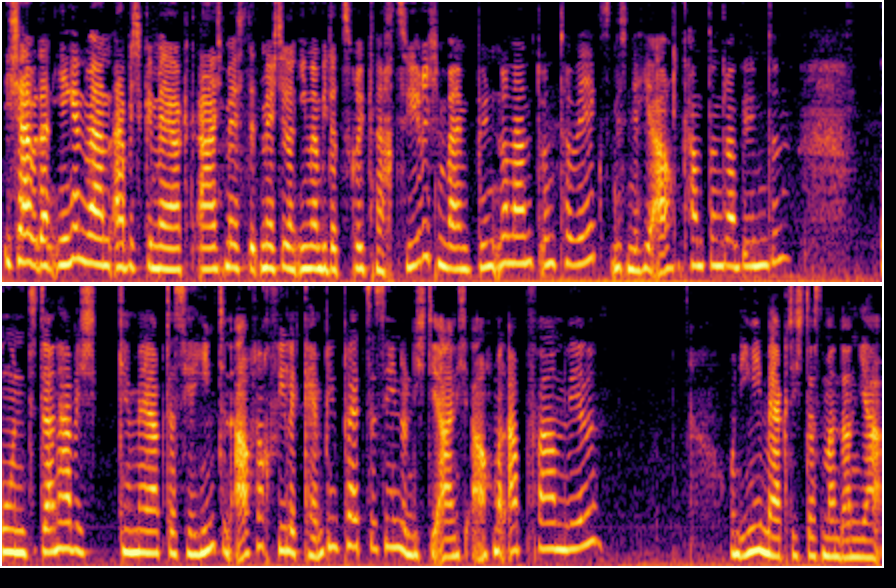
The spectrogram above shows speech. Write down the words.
Ich habe dann irgendwann habe ich gemerkt, ah, ich möchte, möchte dann immer wieder zurück nach Zürich und war im Bündnerland unterwegs. Wir sind ja hier auch im Kanton Graubünden. Und dann habe ich gemerkt, dass hier hinten auch noch viele Campingplätze sind und ich die eigentlich auch mal abfahren will. Und irgendwie merkte ich, dass man dann ja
